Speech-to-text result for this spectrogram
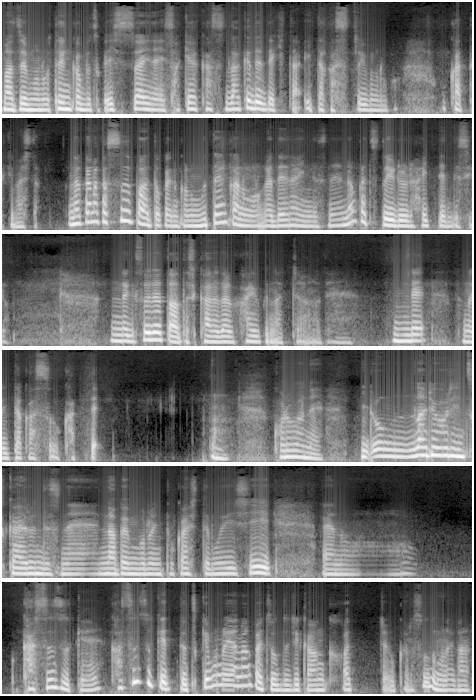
混ぜ物、添加物が一切ない酒粕だけでできた板粕というものを買ってきました。なかなかスーパーとかにこの無添加のものが出ないんですね。なんかちょっといろいろ入ってんですよ。だけどそれだと私体が痒くなっちゃうので、ね。で、その板粕を買って。うん。これはね、いろんな料理に使えるんですね。鍋物に溶かしてもいいし、あの、かす漬け？かす漬けって漬物屋なんかちょっと時間かかっちゃうから、そうでもないかな。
